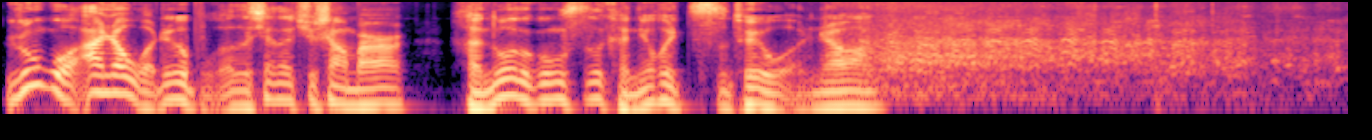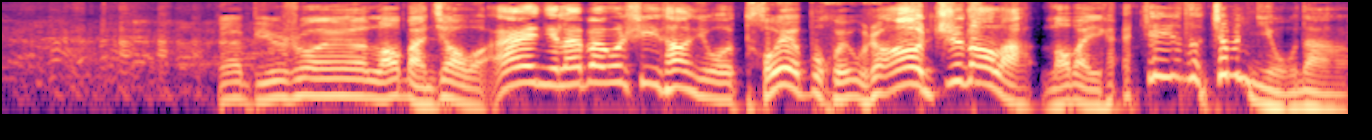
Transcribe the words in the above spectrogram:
如果按照我这个脖子现在去上班，很多的公司肯定会辞退我，你知道吗？呃，比如说老板叫我，哎，你来办公室一趟，你我头也不回，我说哦，知道了。老板一看，这人怎么这么牛呢。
